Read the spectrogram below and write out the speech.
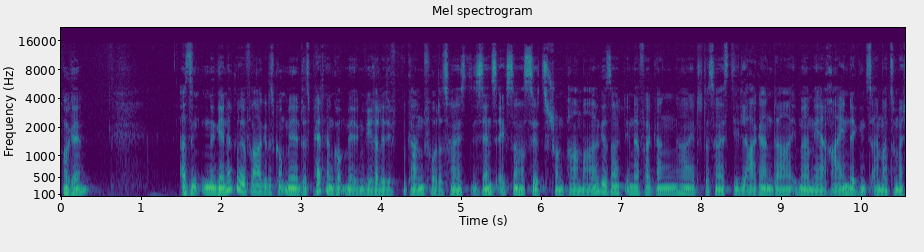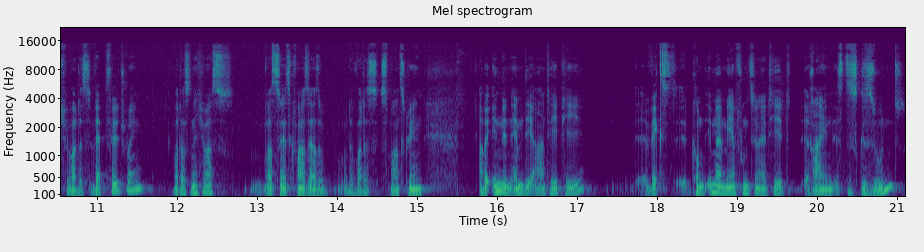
Okay. Also eine generelle Frage, das kommt mir, das Pattern kommt mir irgendwie relativ bekannt vor. Das heißt, SenseXer hast du jetzt schon ein paar Mal gesagt in der Vergangenheit. Das heißt, die lagern da immer mehr rein. Da ging es einmal zum Beispiel, war das Webfiltering? War das nicht was, was du jetzt quasi, also, oder war das Smart Screen? Aber in den MDATP wächst, kommt immer mehr Funktionalität rein. Ist das gesund?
